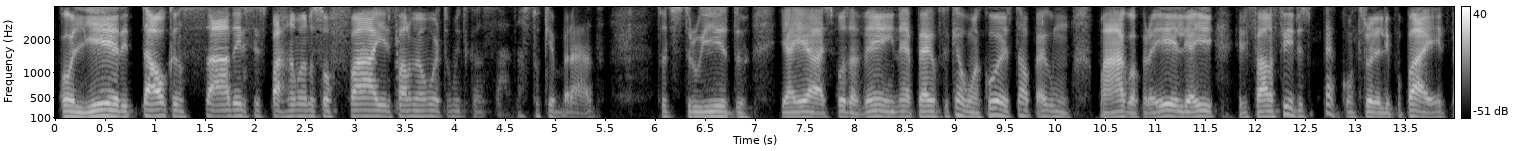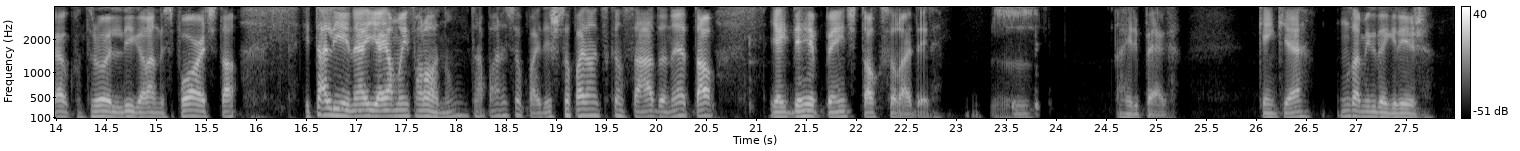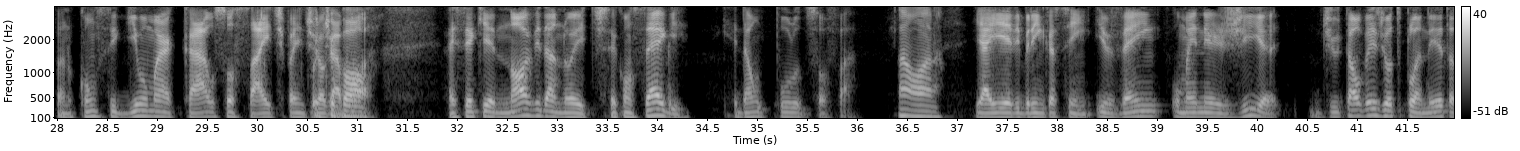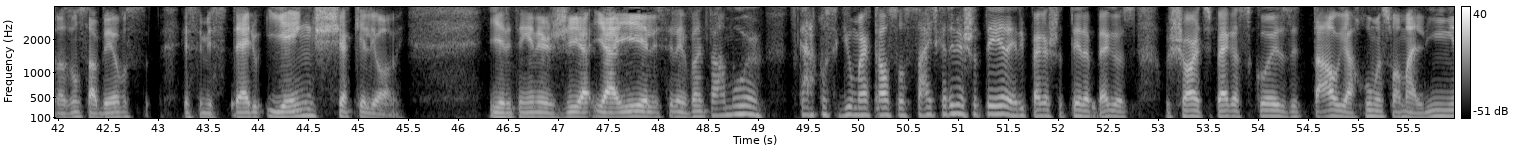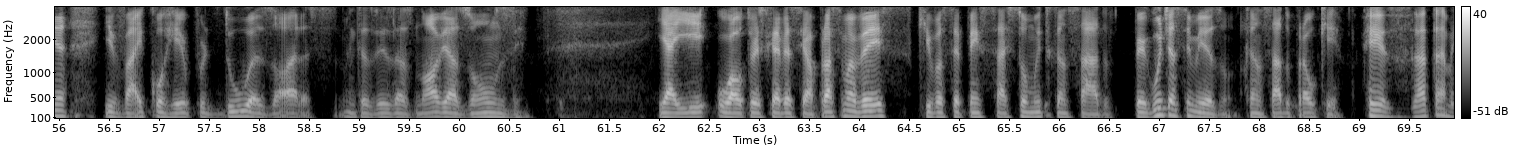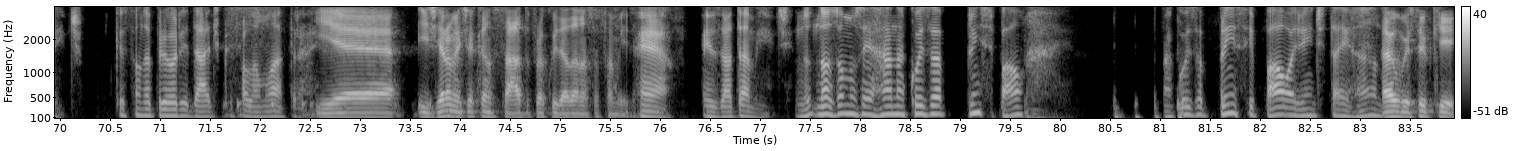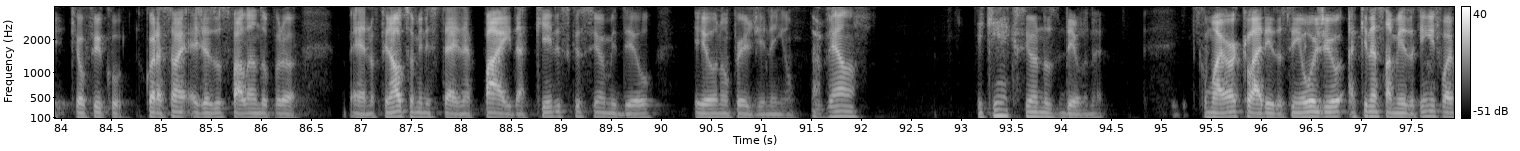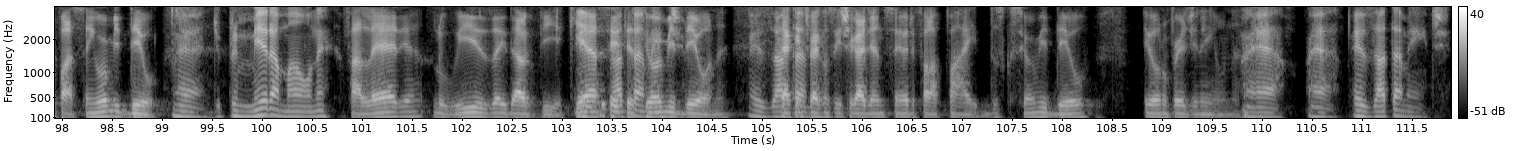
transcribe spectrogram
Colheira e tal, cansado. Ele se esparrama no sofá e ele fala: Meu amor, tô muito cansado. Nossa, tô quebrado tô destruído. E aí a esposa vem, né? Pega, tu quer alguma coisa? Tal, pega um- uma água para ele. Aí ele fala, filho, pega o controle ali pro pai. Ele pega o controle, liga lá no esporte e tal. E tá ali, né? E aí a mãe fala, ó, não trabalha seu pai, deixa o seu pai dar uma descansada, né? Tal. E aí, de repente, toca o celular dele. Zzz. Aí ele pega. Quem que é? Uns amigos da igreja. Falando, conseguimos marcar o society pra gente jogar Futebol. bola. Vai ser que nove da noite. Você consegue? E dá um pulo do sofá. Na hora. E aí ele brinca assim, e vem uma energia de talvez de outro planeta, nós não sabemos esse mistério, e enche aquele homem. E ele tem energia. E aí ele se levanta e fala: Amor, os caras conseguiu marcar o society, cadê minha chuteira? Ele pega a chuteira, pega os, os, shorts, pega as coisas e tal, e arruma sua malinha e vai correr por duas horas, muitas vezes das nove às onze. E aí o autor escreve assim: ó, próxima vez que você pensar, estou muito cansado, pergunte a si mesmo: cansado para o quê? Exatamente questão da prioridade que falamos lá atrás. E é e geralmente é cansado para cuidar da nossa família. É, Exatamente. N nós vamos errar na coisa principal. Na coisa principal a gente está errando. Aí o versículo que, que eu fico. O coração é Jesus falando pro, é, no final do seu ministério, né? Pai, daqueles que o Senhor me deu, eu não perdi nenhum. Tá vendo? E quem é que o Senhor nos deu, né? Com maior clareza. Assim, hoje, eu, aqui nessa mesa, quem a gente pode falar? Senhor me deu. É, de primeira mão, né? Valéria, Luísa e Davi. Que é a certeza, Senhor me deu, né? Exatamente. Será que a gente vai conseguir chegar diante do Senhor e falar, Pai, dos que o Senhor me deu, eu não perdi nenhum, né? É, é, exatamente.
